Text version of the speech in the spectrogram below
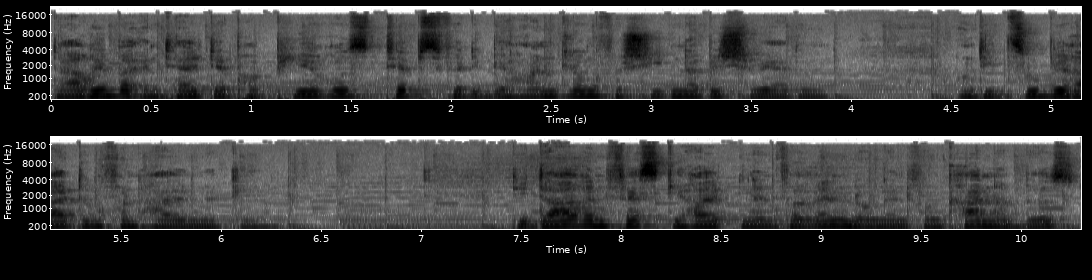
Darüber enthält der Papyrus Tipps für die Behandlung verschiedener Beschwerden und die Zubereitung von Heilmitteln. Die darin festgehaltenen Verwendungen von Cannabis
